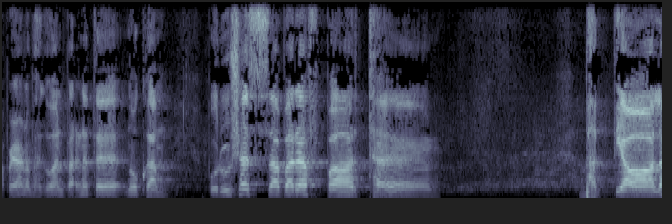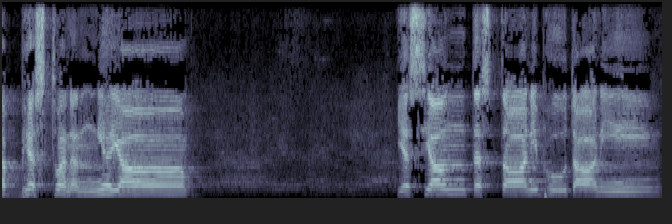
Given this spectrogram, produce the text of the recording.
അപ്പോഴാണ് ഭഗവാൻ പറഞ്ഞത് നോക്കാം. പുരുഷ സപര പാർത്ഥ ഭക്തിയാലഭ്യസ്ത്വനന്യയാ. യസ്യാന്തസ്താനി ഭൂതാനി.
